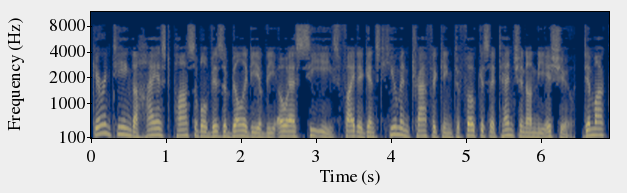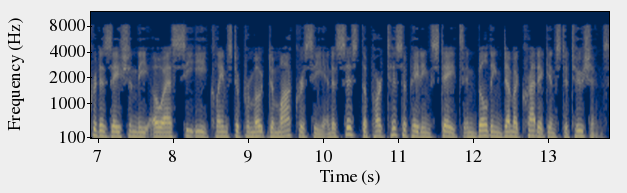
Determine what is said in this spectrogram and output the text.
Guaranteeing the highest possible visibility of the OSCE's fight against human trafficking to focus attention on the issue. Democratization The OSCE claims to promote democracy and assist the participating states in building democratic institutions.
